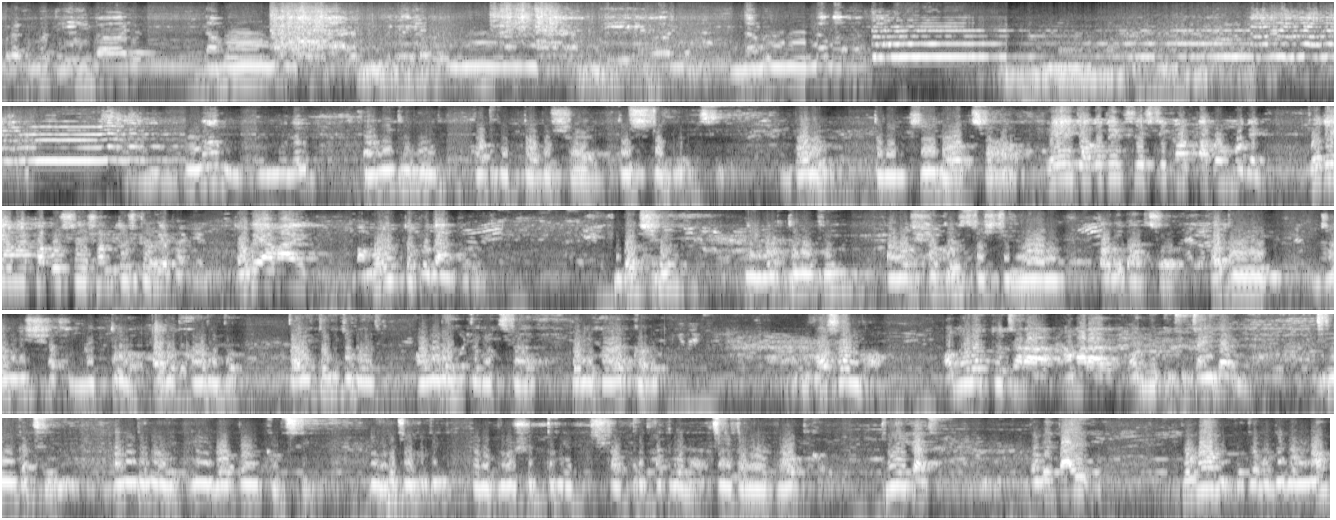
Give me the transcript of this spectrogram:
ब्रह्मदेवाय नमो नमः नमो नमो नमः नमो नमः কঠোর তপস্যায় তুষ্ট হয়েছি বলো তুমি কি বর চাও? হে জগতের সৃষ্টিকর্তা ব্রহ্মদেব যদি আমার তপস্যায় সন্তুষ্ট হয়ে থাকেন তবে আমায় অমরত্ব প্রদান করুন। বৎস এই মর্তলোকে আমার সকল সৃষ্টি নিয়ম অনিবার্য। অতএব জন্মের সাথে মৃত্যু অবধারিত। তাই তুমি তোমার অমরত্বের ইচ্ছা পরিহার করো। অসম্ভব। অমরত্ব ছাড়া আমার আর অন্য কিছু চাইবার নেই। ঠিক আছে আমি তবে এই বরদান করছি। জগতে কোন পুরুষোত্তমের স্বার্থ থাকবে না যে তোমার বধ করে? ঠিক আছে তবে তাই প্রণাম প্রজাপতি ব্রহ্মা।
